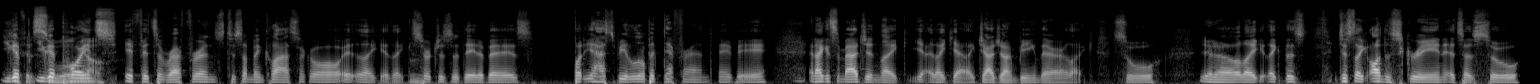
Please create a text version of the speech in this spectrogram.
you get you get points if it's a reference to something classical it like it like Mm. searches the database but it has to be a little bit different maybe and i just imagine like yeah like yeah like Jiazheng being there like su you know like like this just like on the screen it says su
